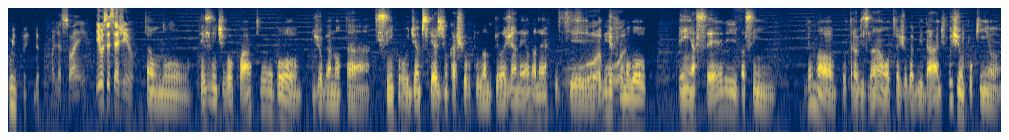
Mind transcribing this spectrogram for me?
muito ainda. Olha só, hein? E você, Serginho? Então, no Resident Evil 4, eu vou jogar nota 5 o jumpscares de um cachorro pulando pela janela, né? Porque boa, ele boa. reformulou bem a série, assim, deu uma outra visão, outra jogabilidade, fugiu um pouquinho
